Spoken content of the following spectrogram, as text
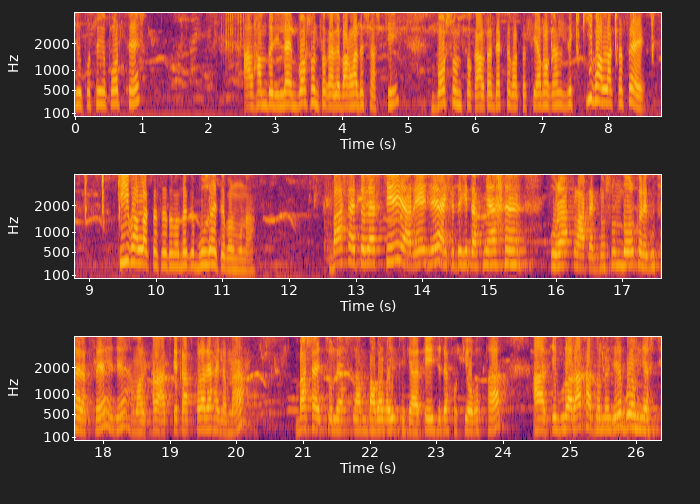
যে উপর থেকে পড়ছে। আলহামদুলিল্লাহ, আমি বসন্তকালে বাংলাদেশ আসছি। বসন্তকালটা দেখতে পারতেছি। আমার কাছে যে কি ভালো লাগতেছে, কি ভালো লাগতেছে তোমাদেরকে বুঝাইতে পারব না। বাসায় চলে আসছি, আর এই যে আইসা দেখি তাসমিয়া পুরা ফ্ল্যাট একদম সুন্দর করে গুছায় রাখছে। এই যে আমার আর আজকে কাজ করা দেখাইলাম না। বাসায় চলে আসলাম, বাবার বাড়ি থেকে। আর এই যে দেখো কি অবস্থা। আর এগুলো রাখার জন্য যে বয়ম নিয়ে আসছি,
